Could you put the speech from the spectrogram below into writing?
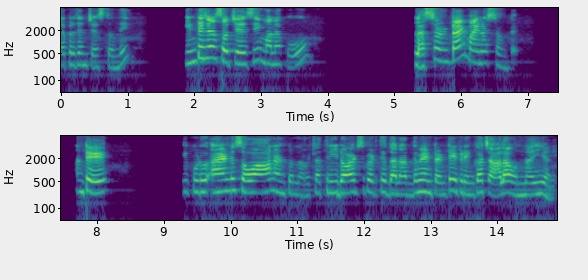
రిప్రజెంట్ చేస్తుంది. ఇంటీజర్స్ వచ్చేసి మనకు ప్లస్ ఉంటాయి మైనస్ ఉంటాయి. అంటే ఇప్పుడు అండ్ సో ఆన్ అంటున్నాం. ఇట్లా త్రీ డాట్స్ పెడితే దాని అర్థం ఏంటంటే ఇక్కడ ఇంకా చాలా ఉన్నాయి అని.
